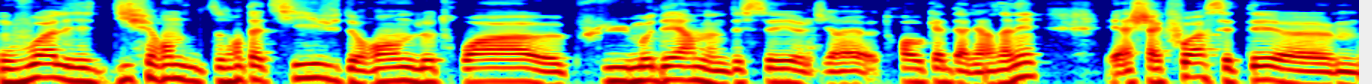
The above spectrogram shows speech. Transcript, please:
on voit les différentes tentatives de rendre le 3 euh, plus moderne de ces, je dirais, trois ou quatre dernières années. Et à chaque fois, c'était, euh,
